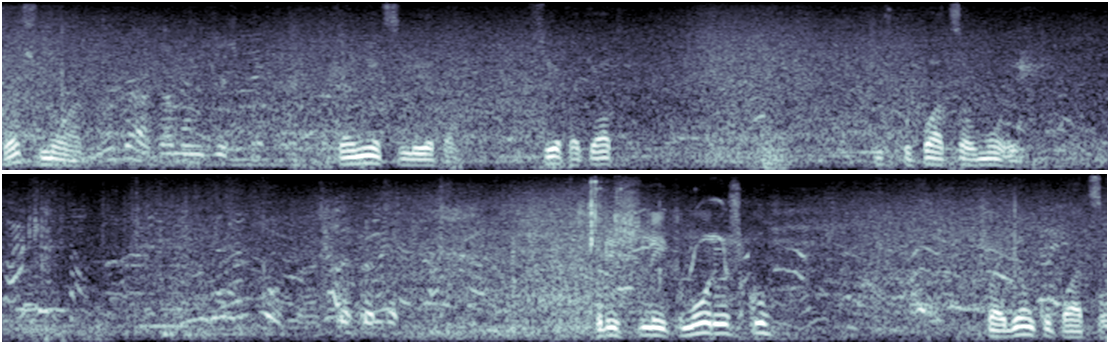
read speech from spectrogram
Кошмар. Ну да, там он здесь. Конец лета. Все хотят искупаться в море. Пришли к морюшку. Пойдем купаться.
